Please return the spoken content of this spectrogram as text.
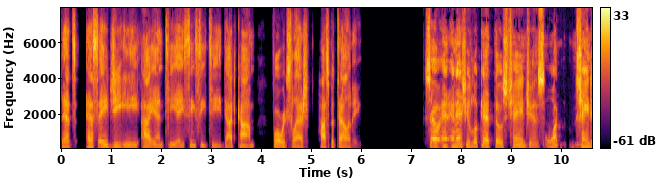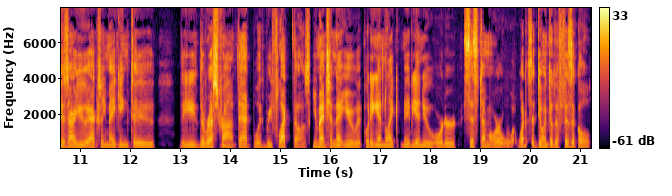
That's S A G E I N T A C C T dot com forward slash hospitality. So, and, and as you look at those changes, what changes are you actually making to the the restaurant that would reflect those? You mentioned that you putting in like maybe a new order system, or what is it doing to the physical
